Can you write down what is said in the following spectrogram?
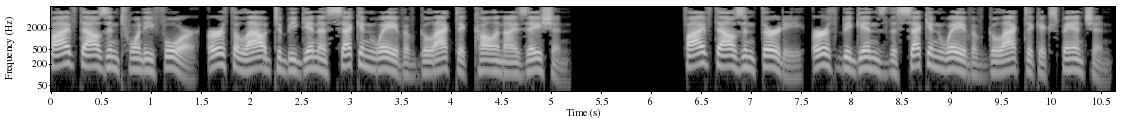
5024, Earth allowed to begin a second wave of galactic colonization. 5030, Earth begins the second wave of galactic expansion.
